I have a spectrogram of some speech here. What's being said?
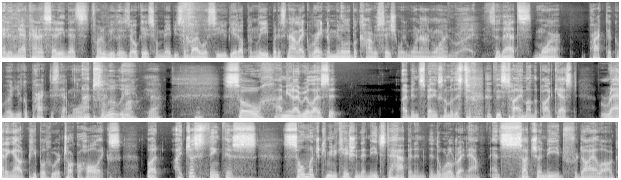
And in that kind of setting, that's funny because okay, so maybe somebody will see you get up and leave, but it's not like right in the middle of a conversation with one on one. right. So that's more practical. You could practice that more. Absolutely. Wow, yeah. So, I mean, I realize that I've been spending some of this this time on the podcast ratting out people who are talkaholics, but I just think there's so much communication that needs to happen in, in the world right now, and such a need for dialogue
